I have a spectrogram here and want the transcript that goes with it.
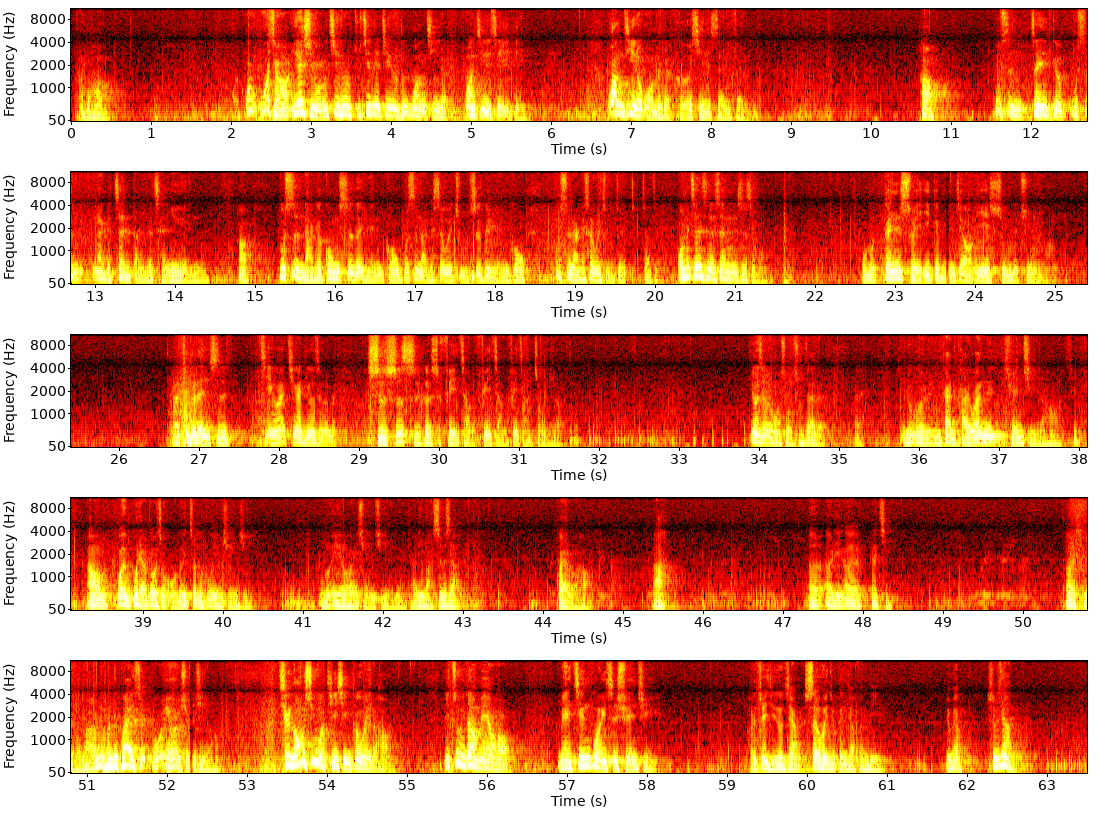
好不好？我我想，也许我们基督徒，今天基督徒忘记了，忘记了这一点，忘记了我们的核心身份。好，不是这一个，不是那个政党的成员啊。不是哪个公司的员工，不是哪个社会组织的员工，不是哪个社会组织家庭。我们真实的身份是什么？我们跟随一个名叫耶稣的君王。而这个认知，亲爱亲爱弟兄姊妹们，此时此刻是非常非常非常重要的。就是我所处在的，如果你看台湾选举了哈，然后过不了多久，我们这么会有选举，我们又会选举了，对，同意吗？是不是啊？快了哈。啊，二二零二二几？二十，好吧，那很快选，我也会选举了哈。请容许我提醒各位了哈，你注意到没有哈？每经过一次选举，和最近都这样，社会就更加分裂，有没有？是不是这样？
